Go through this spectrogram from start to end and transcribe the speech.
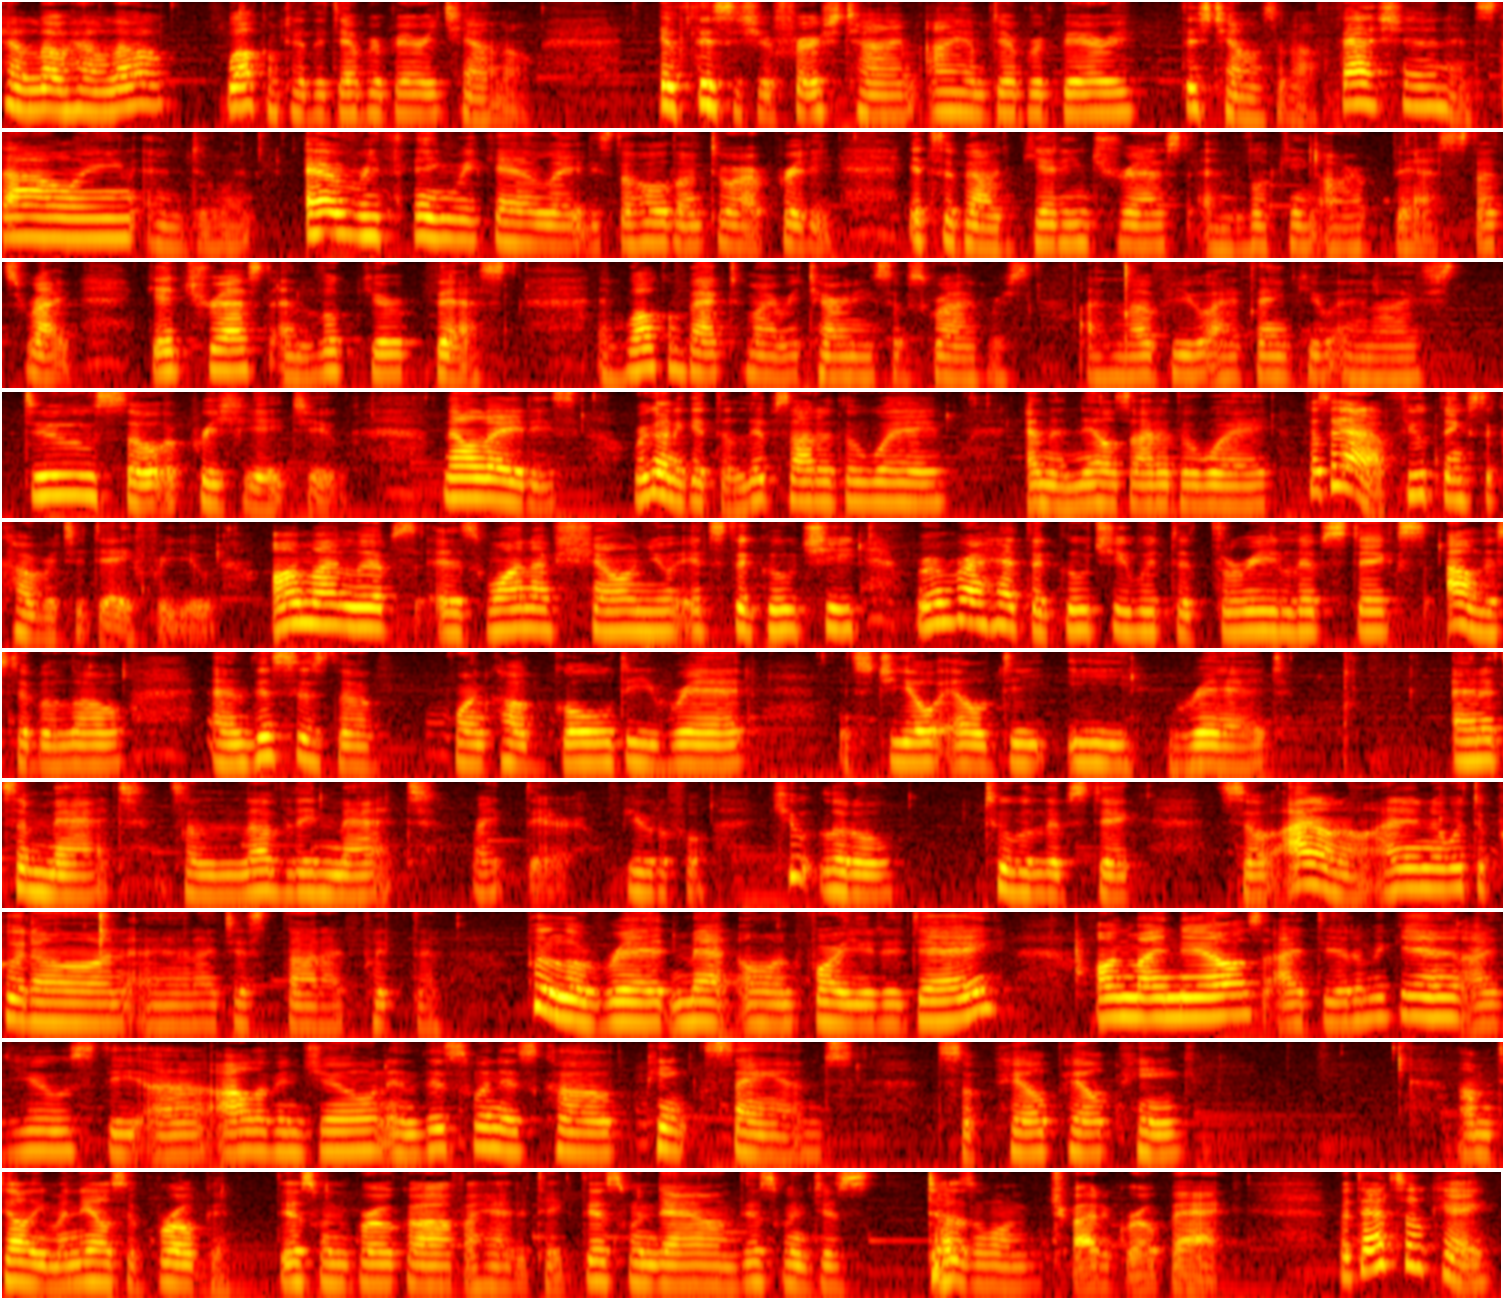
Hello, hello. Welcome to the Debra Berry channel. If this is your first time, I am Debra Berry. This channel is about fashion and styling and doing everything we can, ladies, to hold on to our pretty. It's about getting dressed and looking our best. That's right. Get dressed and look your best. And welcome back to my returning subscribers. I love you, I thank you, and I do so appreciate you. Now, ladies, we're going to get the lips out of the way and the nails out of the way because I got a few things to cover today for you. On my lips is one I've shown you. It's the Gucci. Remember I had the Gucci with the three lipsticks? I'll list it below. And this is the one called Goldie Red. It's G-O-L-D-E Red. And it's a matte. It's a lovely matte right there. Beautiful. Cute little tube of lipstick. So I don't know. I didn't know what to put on and I just thought I'd put the put a little red matte on for you today. On my nails, I did them again. I used the uh, Olive and June, and this one is called Pink Sands. It's a pale, pale pink. I'm telling you, my nails are broken. This one broke off. I had to take this one down. This one just doesn't want to try to grow back. But that's okay.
